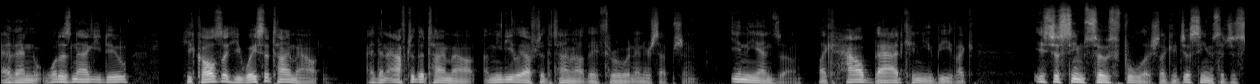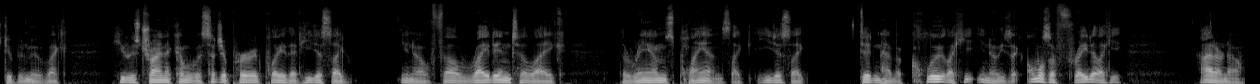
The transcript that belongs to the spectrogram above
and then what does Nagy do? He calls it. He wastes a timeout, and then after the timeout, immediately after the timeout, they throw an interception in the end zone. Like how bad can you be? Like it just seems so foolish. Like it just seems such a stupid move. Like he was trying to come up with such a perfect play that he just like, you know, fell right into like the Rams' plans. Like he just like didn't have a clue. Like he, you know, he's like almost afraid of like he, I don't know.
